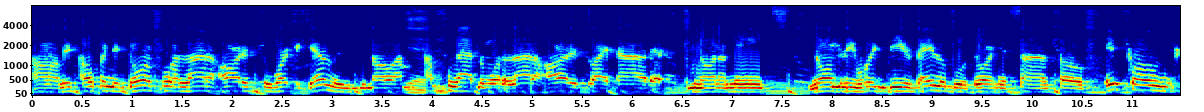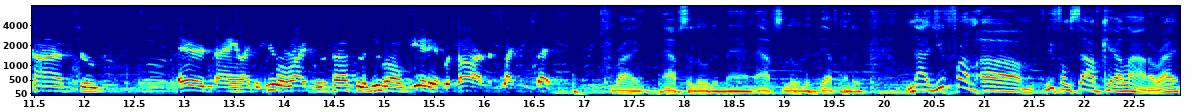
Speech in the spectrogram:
um, it's opened the door for a lot of artists to work together. You know, I'm, Yeah. I'm collabing with a lot of artists right now that, you know what I mean, normally wouldn't be available during this time. So it's pros and cons to everything. Like if you're a righteous hustler, you're going to get it regardless, like you say. Right. Absolutely, man. Absolutely, definitely. Now you from um you from South Carolina, right?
